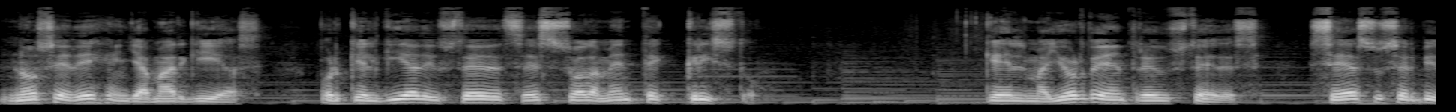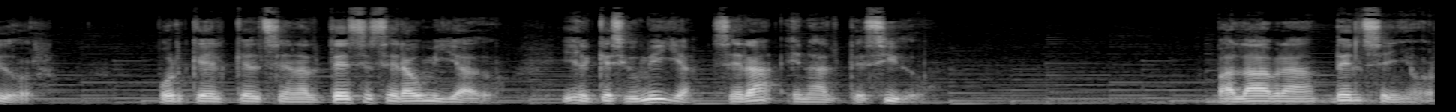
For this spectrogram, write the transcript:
No se dejen llamar guías, porque el guía de ustedes es solamente Cristo. Que el mayor de entre ustedes sea su servidor, porque el que se enaltece será humillado, y el que se humilla será enaltecido. Palabra del Señor.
